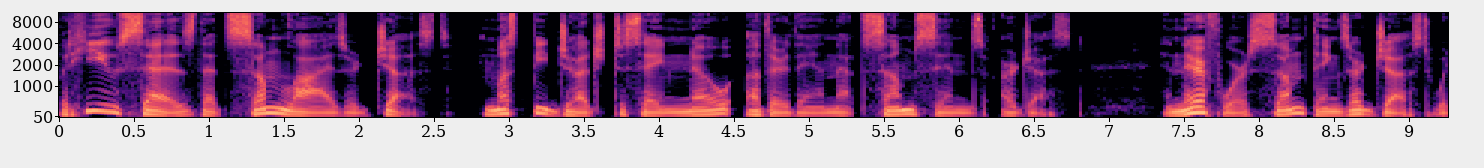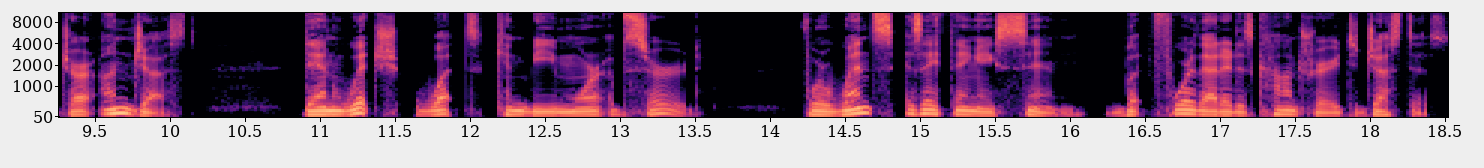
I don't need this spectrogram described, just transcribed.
But he who says that some lies are just must be judged to say no other than that some sins are just, and therefore some things are just which are unjust, than which what can be more absurd? For whence is a thing a sin, but for that it is contrary to justice?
